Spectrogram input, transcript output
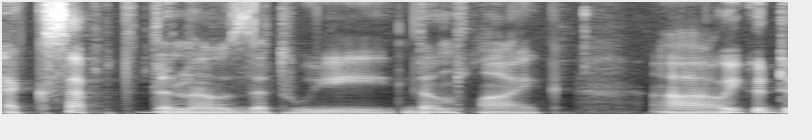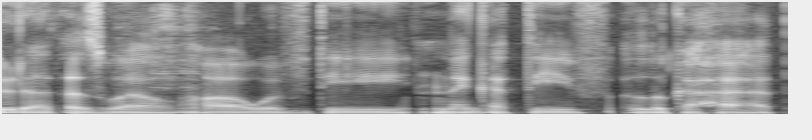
except the nodes that we don't like, uh, we could do that as well uh, with the negative look ahead.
